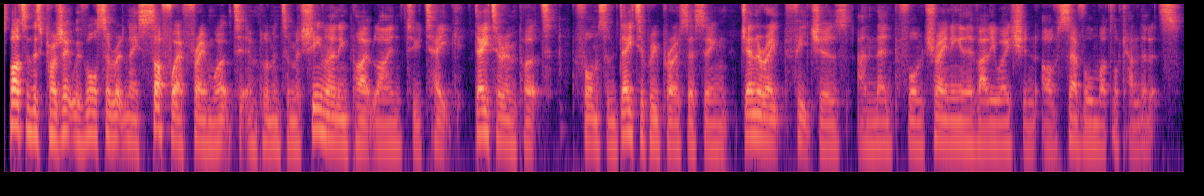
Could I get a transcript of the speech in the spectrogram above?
As part of this project, we've also written a software framework to implement a machine learning pipeline to take data input, perform some data pre-processing, generate features, and then perform training and evaluation of several model candidates.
